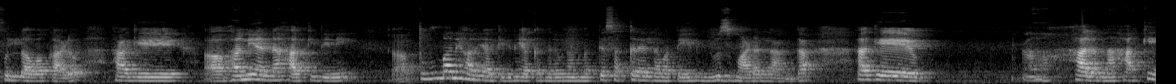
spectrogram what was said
ಫುಲ್ ಅವಕಾಡೋ ಹಾಗೆ ಹನಿಯನ್ನು ಹಾಕಿದ್ದೀನಿ. ತುಂಬಾ ಹನಿ ಹಾಕಿದ್ದೀನಿ. ಯಾಕಂದರೆ ನಾನು ಮತ್ತೆ ಸಕ್ಕರೆ ಎಲ್ಲ ಮತ್ತೆ ಏನು ಯೂಸ್ ಮಾಡಲ್ಲ ಅಂತ. ಹಾಗೆ ಹಾಲನ್ನು ಹಾಕಿ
